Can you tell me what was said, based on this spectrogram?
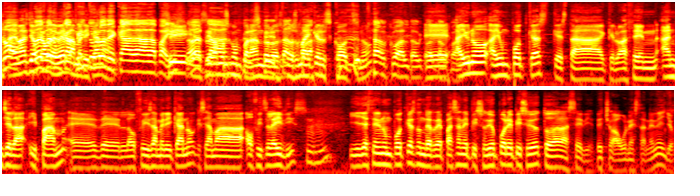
no, Además, yo acabo de ver ver la americana. de cada país. Sí, ¿no? y así vamos plan, comparando sí, los, los. Michael Scotts, ¿no? Tal cual, tal cual, Eh, tal cual. hay uno hay un podcast que está que lo hacen Angela y Pam eh, del Office americano que se llama Office Ladies y ellas tienen un podcast donde repasan episodio por episodio toda la serie de hecho aún están en ello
